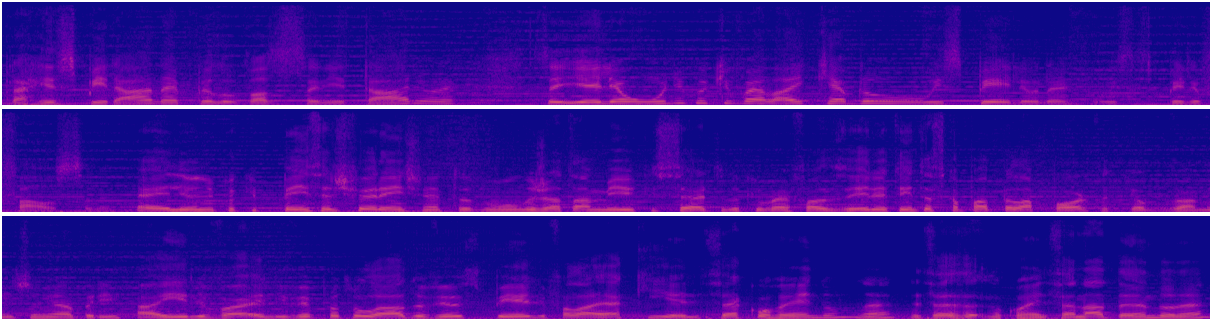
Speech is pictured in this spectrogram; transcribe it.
pra respirar, né? Pelo vaso sanitário, né? E ele é o único que vai lá e quebra o espelho, né? O espelho falso, né? É, ele é o único que pensa diferente, né? Todo mundo já tá meio que certo do que vai fazer. Ele tenta escapar pela porta, que obviamente não ia abrir. Aí ele vai, ele vê pro outro lado, vê o espelho e fala, é aqui. Ele sai correndo, né? Ele sai correndo, sai nadando, né?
